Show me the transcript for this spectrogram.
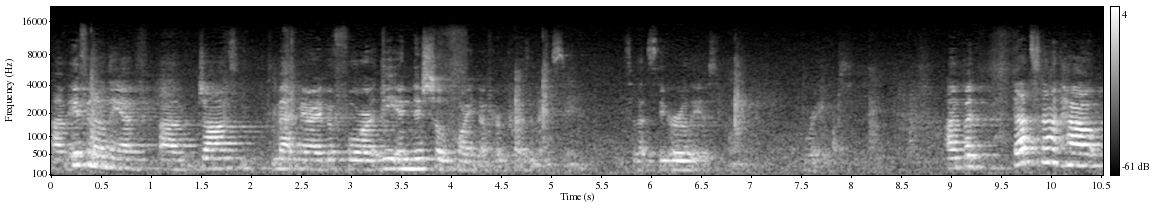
um, if and only if um, John's met Mary before the initial point of her presidency. So that's the earliest point. Great. Um, but that's not how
